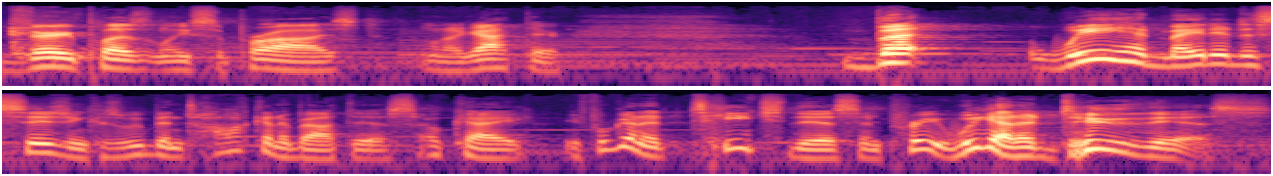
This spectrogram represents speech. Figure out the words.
very pleasantly surprised when I got there. But we had made a decision because we've been talking about this. Okay, if we're going to teach this and preach, we got to do this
